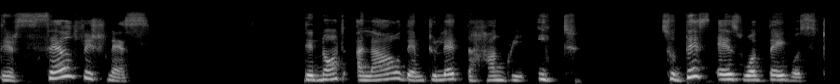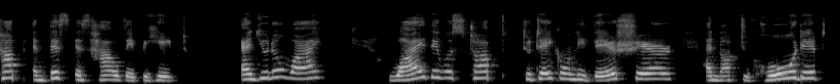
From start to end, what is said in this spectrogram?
their selfishness did not allow them to let the hungry eat. So this is what they were stopped and this is how they behaved. And you know why? Why they were stopped to take only their share and not to hoard it?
